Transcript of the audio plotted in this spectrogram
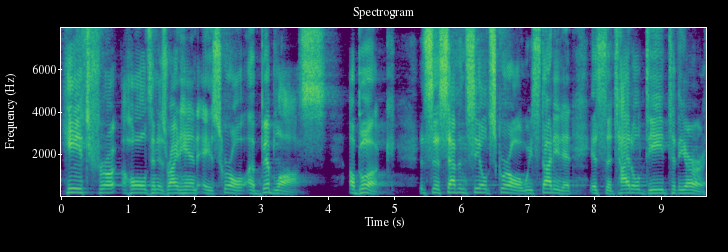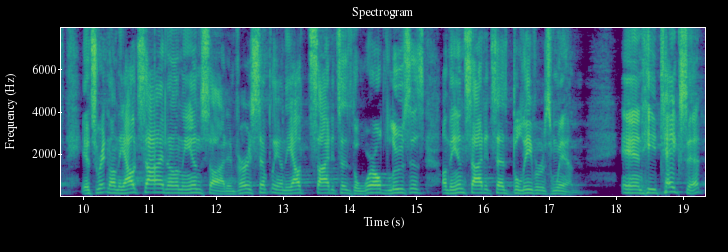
He thro- holds in his right hand a scroll, a biblos, a book. It's the seven sealed scroll. We studied it. It's the title deed to the earth. It's written on the outside and on the inside. And very simply, on the outside, it says the world loses. On the inside, it says believers win. And he takes it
